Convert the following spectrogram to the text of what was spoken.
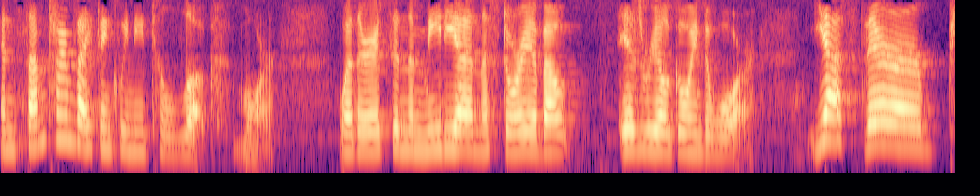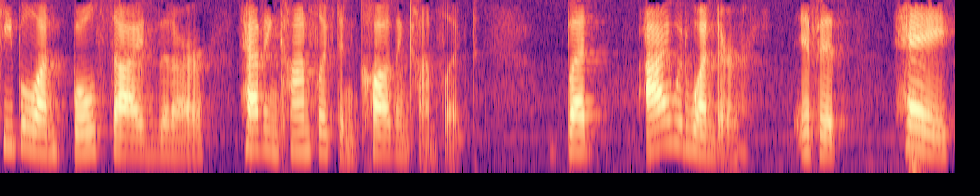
And sometimes I think we need to look more, whether it's in the media and the story about Israel going to war. Yes, there are people on both sides that are having conflict and causing conflict. But I would wonder if it's, hey,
